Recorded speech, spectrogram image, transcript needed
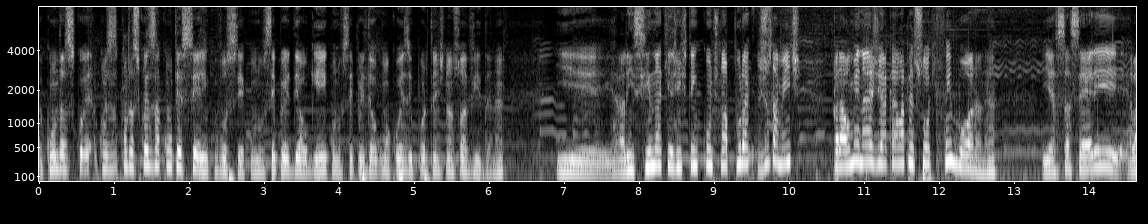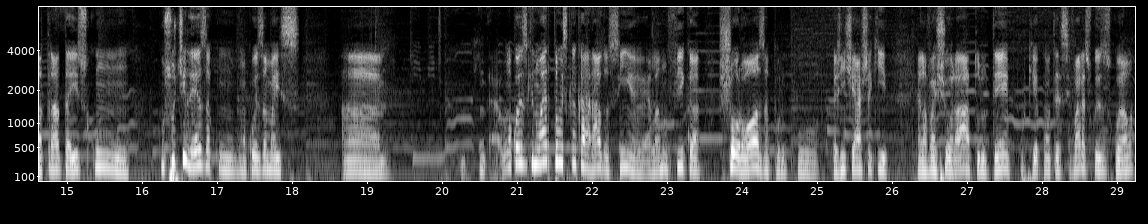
é, quando as, quando, quando as coisas acontecerem com você, quando você perder alguém, quando você perder alguma coisa importante na sua vida, né? E ela ensina que a gente tem que continuar por justamente para homenagear aquela pessoa que foi embora, né? E essa série ela trata isso com, com sutileza, com uma coisa mais ah, uma coisa que não é tão escancarado assim, ela não fica chorosa por, por- a gente acha que ela vai chorar todo o tempo porque acontece várias coisas com ela,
